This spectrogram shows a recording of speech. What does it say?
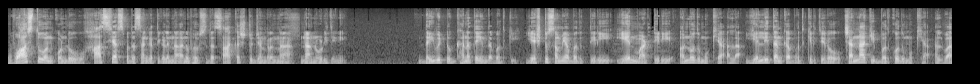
ವಾಸ್ತು ಅನ್ಕೊಂಡು ಹಾಸ್ಯಾಸ್ಪದ ಸಂಗತಿಗಳನ್ನು ಅನುಭವಿಸಿದ ಸಾಕಷ್ಟು ಜನರನ್ನ ನಾನು ನೋಡಿದ್ದೀನಿ. ದಯವಿಟ್ಟು ಘನತೆಯಿಂದ ಬದುಕಿ, ಎಷ್ಟು ಸಮಯ ಬದುಕ್ತೀರಿ, ಏನ್ ಮಾಡ್ತೀರಿ ಅನ್ನೋದು ಮುಖ್ಯ ಅಲ್ಲ. ಎಲ್ಲಿ ತನಕ ಬದುಕಿರ್ತೀರೋ ಚೆನ್ನಾಗಿ ಬದುಕೋದು ಮುಖ್ಯ ಅಲ್ವಾ?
